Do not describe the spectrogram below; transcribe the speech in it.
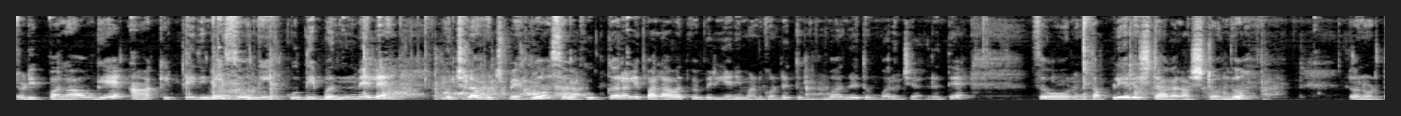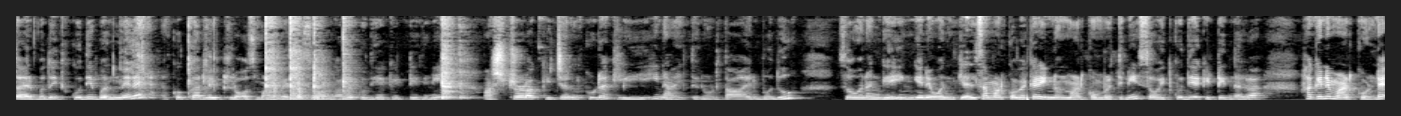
ನೋಡಿ, ಪಲಾವ್ಗೆ ಹಾಕಿಟ್ಟಿದ್ದೀನಿ. ಸೊ ನೀರು ಕುದಿ ಬಂದಮೇಲೆ ಮುಚ್ಚಳ ಮುಚ್ಚಬೇಕು. ಸೊ ಕುಕ್ಕರಲ್ಲಿ ಪಲಾವ್ ಅಥವಾ ಬಿರಿಯಾನಿ ಮಾಡಿಕೊಂಡ್ರೆ ತುಂಬ ಅಂದರೆ ತುಂಬ ರುಚಿಯಾಗಿರುತ್ತೆ. ಸೊ ನಂಗೆ ತಪ್ಪಲಿಯಲ್ಲಿ ಇಷ್ಟ ಆಗಲ್ಲ ಅಷ್ಟೊಂದು. ಸೊ ನೋಡ್ತಾ ಇರ್ಬೋದು. ಇದು ಕುದಿ ಬಂದಮೇಲೆ ಕುಕ್ಕರ್ಲಿ ಕ್ಲೋಸ್ ಮಾಡಬೇಕು. ಸೊ ಹಾಗಾಗಿ ಕುದಿಯೋಕೆ ಇಟ್ಟಿದ್ದೀನಿ. ಅಷ್ಟರೊಳಗೆ ಕಿಚನ್ ಕೂಡ ಕ್ಲೀನ್ ಆಯಿತು. ನೋಡ್ತಾ ಇರ್ಬೋದು. ಸೊ ನನಗೆ ಹಿಂಗೇನೆ ಒಂದು ಕೆಲಸ ಮಾಡ್ಕೋಬೇಕಾದ್ರೆ ಇನ್ನೊಂದು ಮಾಡ್ಕೊಂಬಿಡ್ತೀನಿ ಸೊ ಇದು ಕುದಿಯೋಕೆ ಇಟ್ಟಿದ್ನಲ್ವ? ಹಾಗೇ ಮಾಡಿಕೊಂಡೆ.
